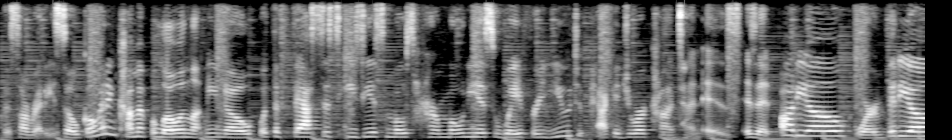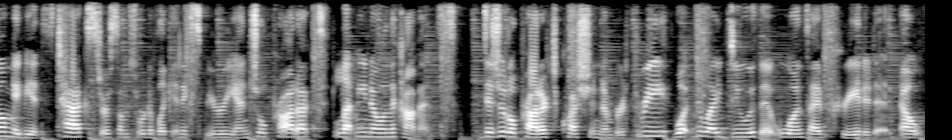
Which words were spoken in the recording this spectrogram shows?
about this already. So go ahead and comment below and let me know what the fastest, easiest, most harmonious way for you to package your content is. Is it audio or video? Maybe it's text or some sort of like an experiential product? Let me know in the comments. Digital product question number three, what do I do with it once I've created it? Now,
